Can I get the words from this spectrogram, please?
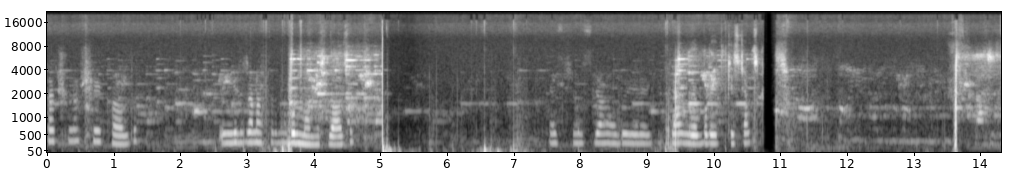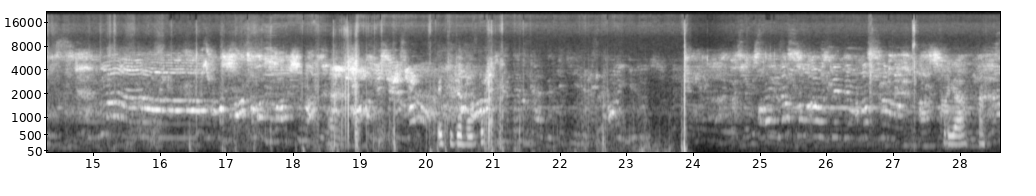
Tak şunu şey kaldı. İngiliz anahtarını bulmamız lazım. Neyse şimdi silahın olduğu yere gideceğim ve burayı keseceğim. Eti de bulduk. Buraya. Heh.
